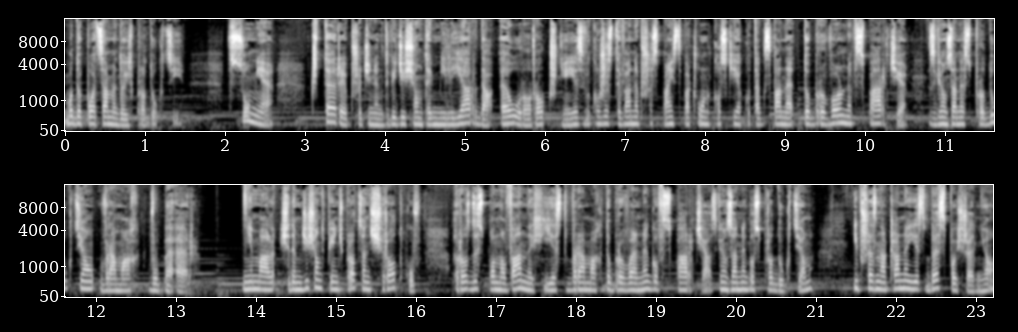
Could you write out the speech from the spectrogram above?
bo dopłacamy do ich produkcji. W sumie 4,2 miliarda euro rocznie jest wykorzystywane przez państwa członkowskie jako tak zwane dobrowolne wsparcie związane z produkcją w ramach WPR. Niemal 75% środków rozdysponowanych jest w ramach dobrowolnego wsparcia związanego z produkcją i przeznaczane jest bezpośrednio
